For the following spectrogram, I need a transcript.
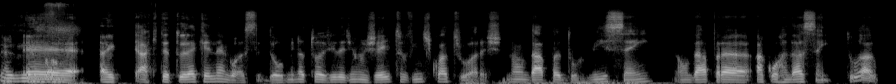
É verdade. É, a a arquitetura é aquele negócio, domina a tua vida de um jeito 24 horas. Não dá pra dormir sem, não dá pra acordar sem. Tu a-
